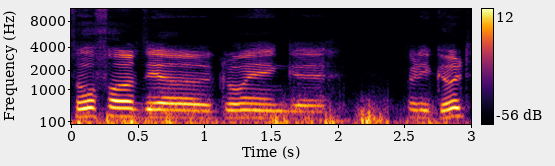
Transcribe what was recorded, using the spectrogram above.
So far they are growing uh, pretty good.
